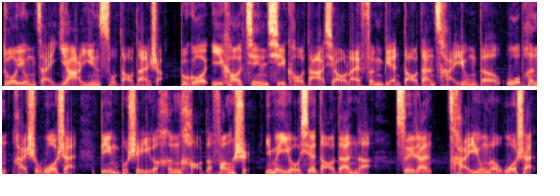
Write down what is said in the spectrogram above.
多用在亚音速导弹上。不过，依靠进气口大小来分辨导弹采用的涡喷还是涡扇，并不是一个很好的方式，因为有些导弹呢，虽然采用了涡扇，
